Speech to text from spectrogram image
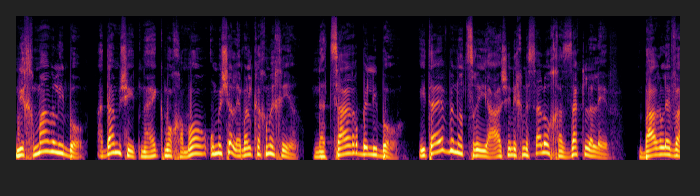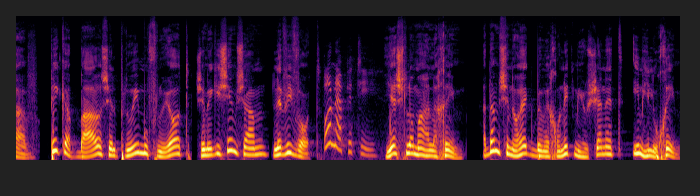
נכמר ליבו, אדם שהתנהג כמו חמור ומשלם על כך מחיר. נצר בליבו, התאהב בנוצרייה שנכנסה לו חזק ללב. בר לבב, pickup bar של פנויים ופנויות שמגישים שם לביבות. bon appétit. יש לו מהלכים. אדם שנוהג במכונית מיושנת עם הילוכים.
